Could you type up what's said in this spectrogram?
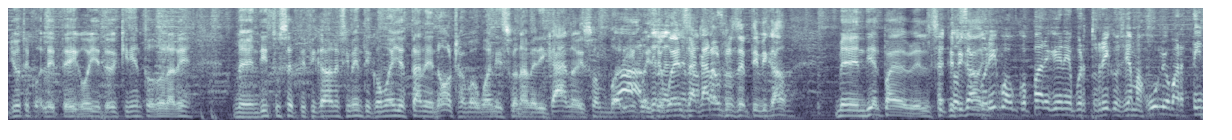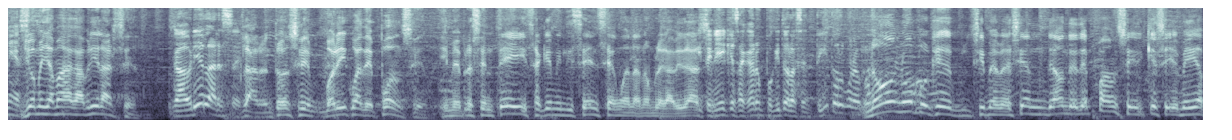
yo te, digo, oye, te doy 500 dólares, me vendí tu certificado de nacimiento y como ellos están en otra, pues, bueno, y son americanos y son boricuas y se pueden sacar otro certificado, me vendí el, el Entonces, certificado. un boricua, un compadre que viene de Puerto Rico, se llama Julio Martínez. yo me llamaba Gabriel Arce. Gabriel Arce. Claro, entonces boricua de Ponce. Y me presenté y saqué mi licencia, bueno, a nombre de Gabriel ¿Y Arce. tenía que sacar un poquito el acentito alguna cosa? No, no, porque si me decían de dónde, de Ponce, qué sé yo, me iba.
